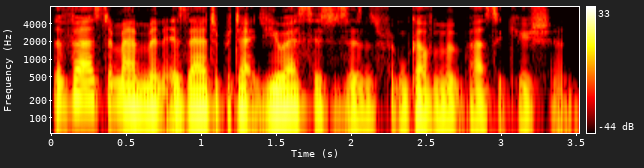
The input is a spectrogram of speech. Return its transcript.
The First Amendment is there to protect US citizens from government persecution.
